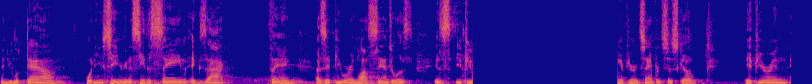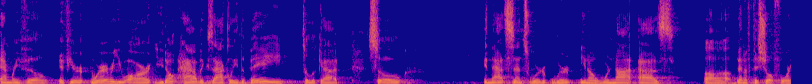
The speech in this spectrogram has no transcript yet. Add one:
and you look down, what do you see? You're going to see the same exact thing as if you were in Los Angeles, is if you if you're in San Francisco, if you're in Emeryville, if you're wherever you are, you don't have exactly the bay to look at. So in that sense, we're, we're you know, we're not as uh, beneficial for,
